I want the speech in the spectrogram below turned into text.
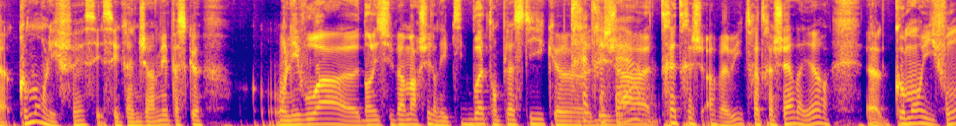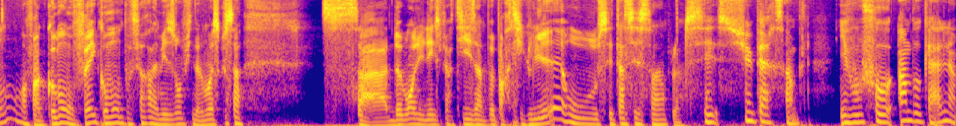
Euh, comment on les fait ces, ces graines germées? Parce que on les voit euh, dans les supermarchés, dans des petites boîtes en plastique euh, Très, très déjà chères. très très cher. Ah bah oui, très très cher d'ailleurs. Euh, comment ils font? Enfin, comment on fait? Et Comment on peut faire à la maison finalement? Est-ce que ça ça demande une expertise un peu particulière ou c'est assez simple? C'est super simple. Il vous faut un bocal,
